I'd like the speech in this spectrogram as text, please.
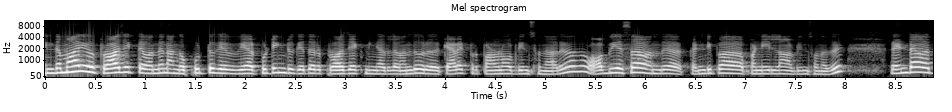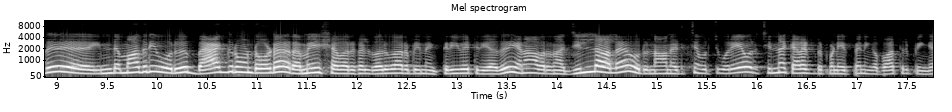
இந்த மாதிரி ஒரு ப்ராஜெக்ட்டை வந்து நாங்கள் put we are putting together project நீங்கள் அதில் வந்து ஒரு கேரக்டர் பண்ணணும் அப்படின்னு சொன்னார். ஆப்வியஸாக வந்து கண்டிப்பாக பண்ணிடலாம் அப்படின்னு சொன்னது. ரெண்டாவது இந்த மாதிரி ஒரு பேக்ரவுண்டோட ரமேஷ் அவர்கள் வருவார் அப்படின்னு எனக்கு தெரியவே தெரியாது. ஏன்னா அவர் நான் ஜில்லாவில் ஒரு நான் நடித்தேன் ஒரு ஒரே ஒரு சின்ன கேரக்டர் பண்ணியிருப்பேன். நீங்கள் பார்த்துருப்பீங்க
